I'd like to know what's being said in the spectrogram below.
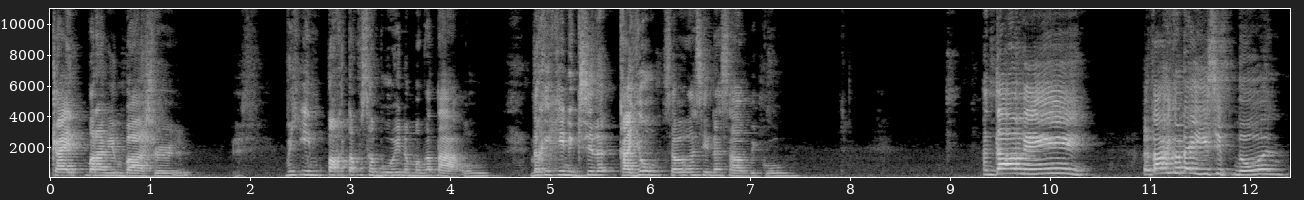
Kahit maraming basher. May impact ako sa buhay ng mga tao. Nakikinig sila, kayo, sa mga sinasabi ko. Ang dami! Ang dami ko naisip noon.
